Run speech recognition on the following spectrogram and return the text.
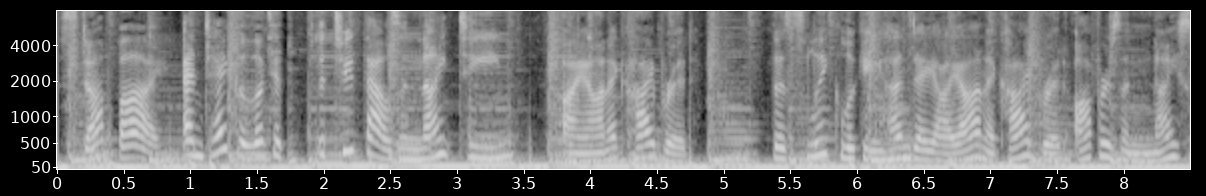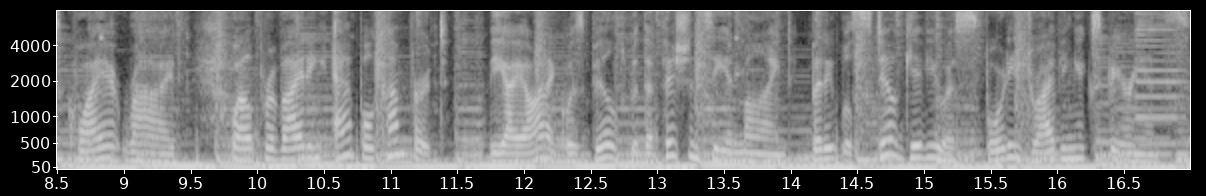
Stop by and take a look at the 2019 Ioniq Hybrid. The sleek-looking Hyundai Ioniq Hybrid offers a nice, quiet ride while providing ample comfort. The Ioniq was built with efficiency in mind, but it will still give you a sporty driving experience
